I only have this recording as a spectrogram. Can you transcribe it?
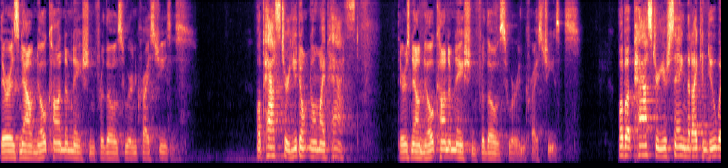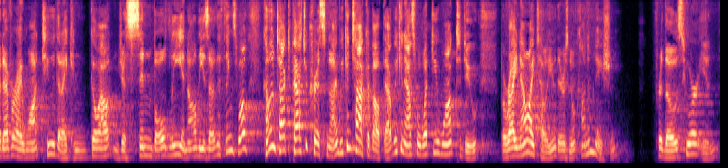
there is now no condemnation for those who are in Christ Jesus. Well, Pastor, you don't know my past. There is now no condemnation for those who are in Christ Jesus. Well, but Pastor, you're saying that I can do whatever I want to, that I can go out and just sin boldly and all these other things? Well, come and talk to Pastor Chris and I. We can talk about that. We can ask, well, what do you want to do? But right now I tell you, there's no condemnation for those who are in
